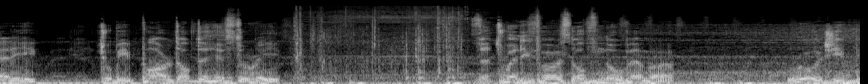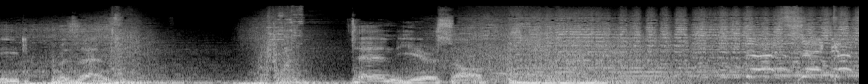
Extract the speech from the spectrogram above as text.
ready to be part of the history. The 21st of November, Ruji Beat presents 10 Years old. The second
